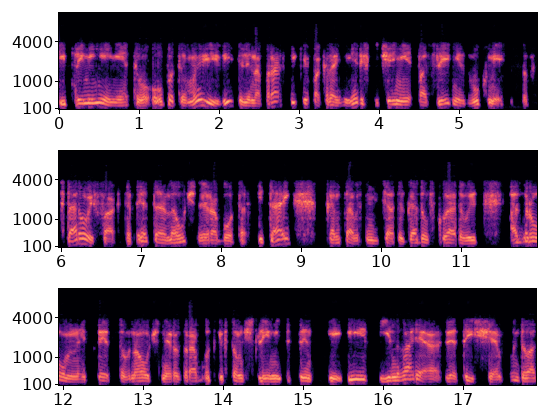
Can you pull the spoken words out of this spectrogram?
И применение этого опыта мы видели на практике, по крайней мере, в течение последних двух месяцев. Второй фактор – это научная работа. Китай конца 80-х годов вкладывает огромные средства в научные разработки, в том числе и медицинские И с января 2020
